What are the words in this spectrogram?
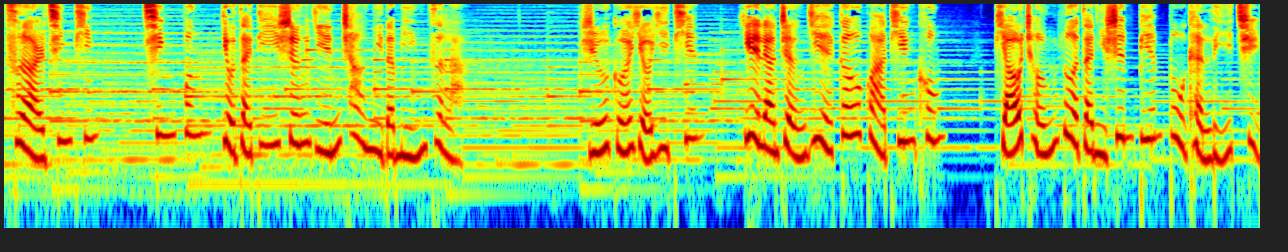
侧耳倾听，清风又在低声吟唱你的名字了。如果有一天，月亮整夜高挂天空，瓢虫落在你身边不肯离去，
